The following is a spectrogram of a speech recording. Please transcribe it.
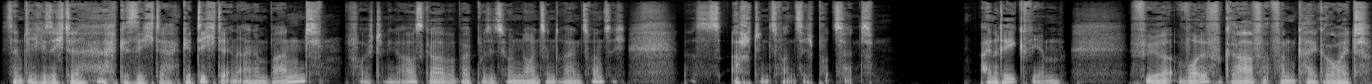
sämtliche Gesichte, äh, Gesichter, Gedichte in einem Band. Vollständige Ausgabe bei Position 1923. Das ist 28 Prozent. Ein Requiem für Wolf Graf von Kalkreuth.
